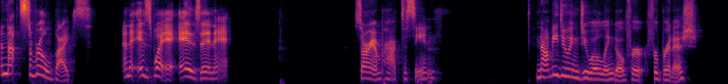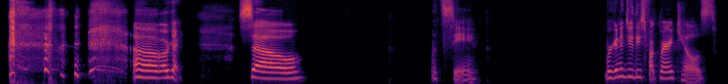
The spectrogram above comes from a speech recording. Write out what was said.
And that's the rule, bikes. And it is what it is, isn't it? Sorry, I'm practicing. Not me doing Duolingo for for British. um, okay. So let's see. We're gonna do these fuck Mary kills.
